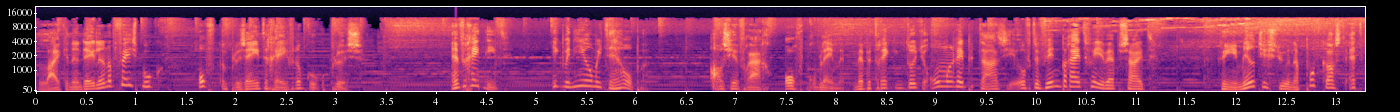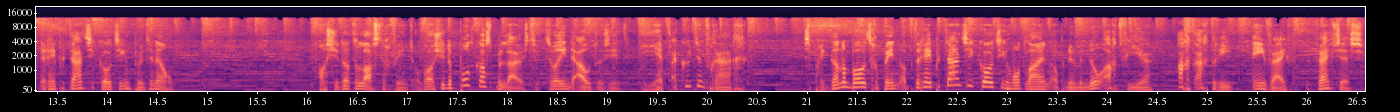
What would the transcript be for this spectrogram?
liken en delen op Facebook of een plus 1 te geven op Google+. En vergeet niet, ik ben hier om je te helpen. Als je vraag of problemen met betrekking tot je online reputatie of de vindbaarheid van je website, kun je een mailtje sturen naar podcast.reputatiecoaching.nl. Als je dat te lastig vindt of als je de podcast beluistert terwijl je in de auto zit en je hebt acuut een vraag, spreek dan een boodschap in op de reputatiecoaching hotline op nummer 084 883 1556.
